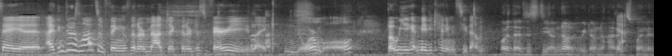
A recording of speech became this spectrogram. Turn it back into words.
say it. I think there's lots of things that are magic that are just very like normal, but we maybe can't even see them. Or that is the unknown. We don't know how yeah. to explain it.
